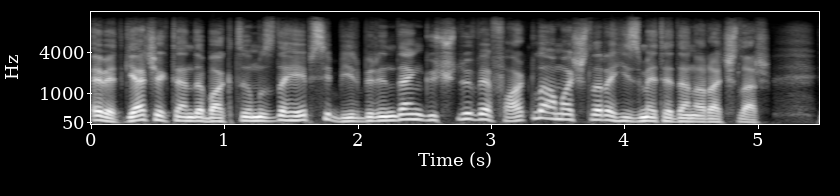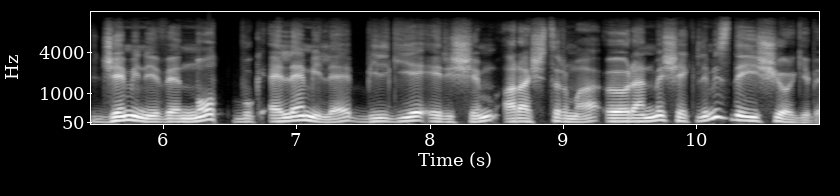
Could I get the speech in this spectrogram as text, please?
Evet gerçekten de baktığımızda hepsi birbirinden güçlü ve farklı amaçlara hizmet eden araçlar. Gemini ve Notebook LM ile bilgiye erişim, araştırma, öğrenme şeklimiz değişiyor gibi.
